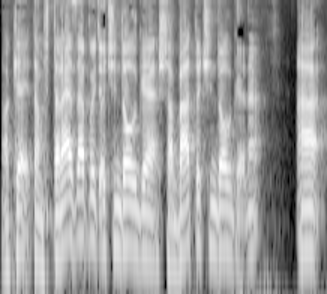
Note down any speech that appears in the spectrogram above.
Окей, okay? там вторая заповедь очень долгая, шаббат очень долгая, да? А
